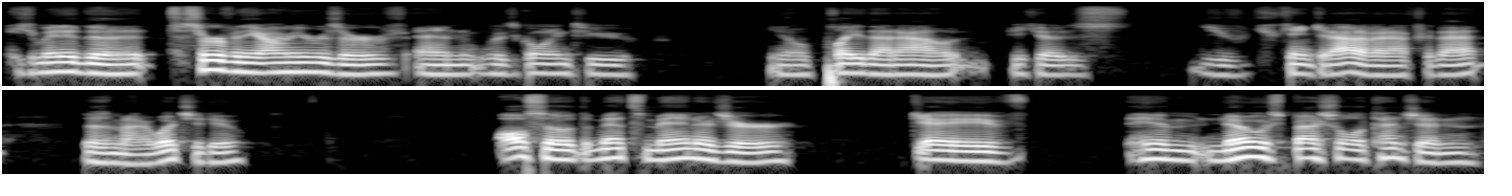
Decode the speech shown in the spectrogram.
He committed to, to serve in the Army Reserve and was going to, you know, play that out because you you can't get out of it after that. Doesn't matter what you do. Also, the Mets manager gave him no special attention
